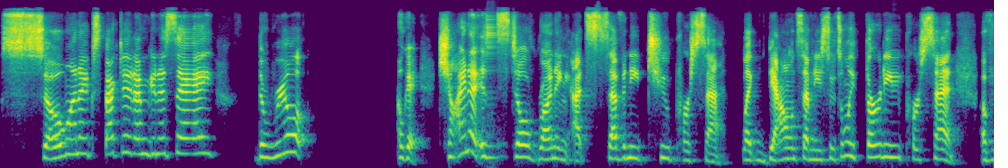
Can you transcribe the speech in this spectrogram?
so unexpected, I'm going to say. The real Okay, China is still running at 72%, like down 70. So it's only 30% of,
